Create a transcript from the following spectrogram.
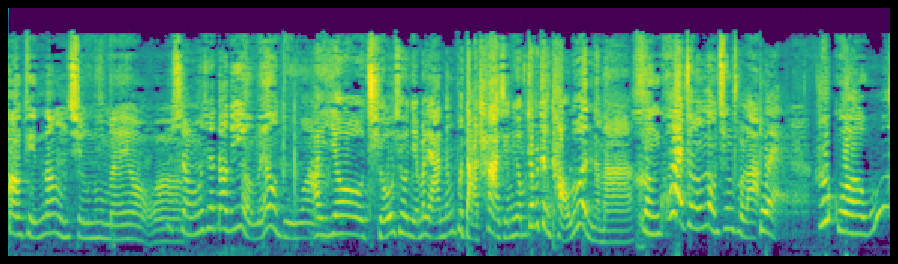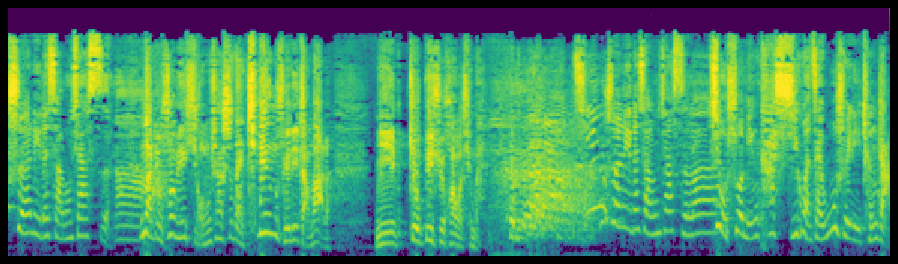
到底弄清楚没有啊？小龙虾到底有没有毒啊？哎呦，求求你们俩能不打岔行不行？我们这不正讨论呢吗？很快就能弄清楚了。对，如果污水里的小龙虾死了，那就说明小龙虾是在清水里长大的，你就必须还我清白。清水里的小龙虾死了，就说明它习惯在污水里成长，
